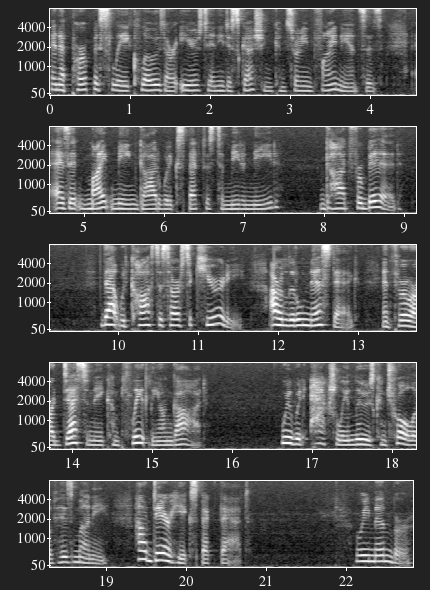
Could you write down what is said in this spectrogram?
and have purposely closed our ears to any discussion concerning finances as it might mean God would expect us to meet a need? God forbid. That would cost us our security, our little nest egg, and throw our destiny completely on God. We would actually lose control of His money how dare he expect that? Remember,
